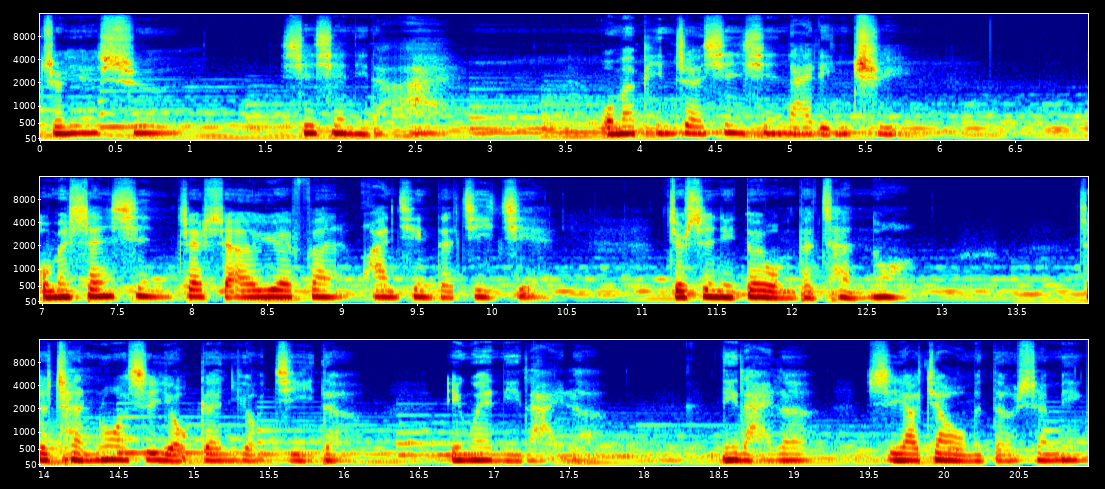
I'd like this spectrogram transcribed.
主耶稣，谢谢你的爱，我们凭着信心来领取。我们深信这十二月份欢庆的季节，就是你对我们的承诺。这承诺是有根有基的，因为你来了，你来了是要叫我们得生命，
